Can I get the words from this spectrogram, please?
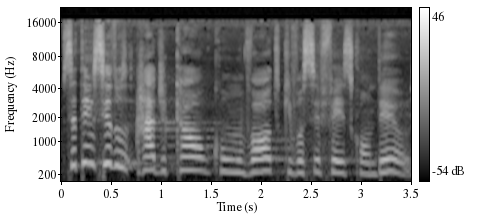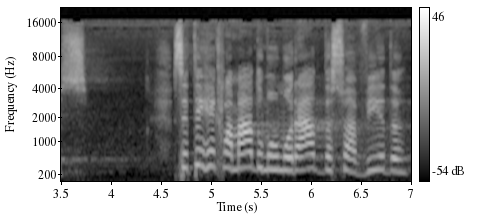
você tem sido radical com o voto que você fez com Deus? Você tem reclamado, murmurado da sua vida?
